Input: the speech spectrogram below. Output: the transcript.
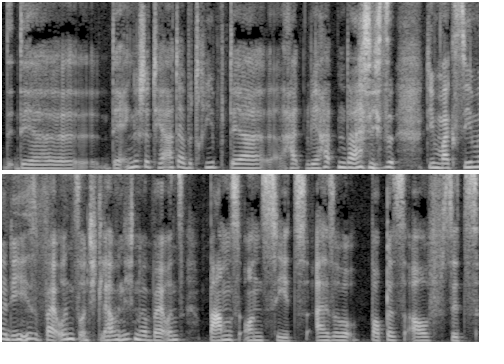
der, der englische Theaterbetrieb, der hat, wir hatten da diese, die Maxime, die hieß bei uns, und ich glaube nicht nur bei uns, Bums on Seats, also Boppes auf Sitz.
